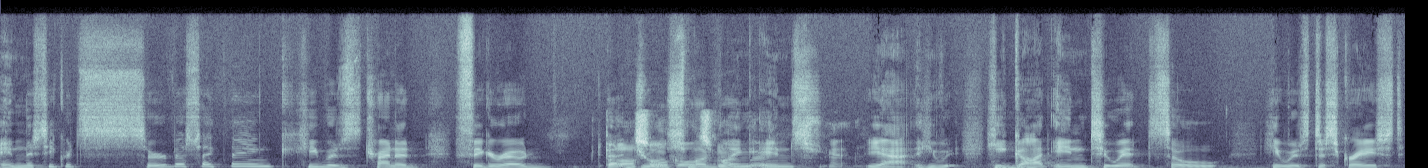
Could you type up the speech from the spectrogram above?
in the Secret Service, I think. He was trying to figure out uh, jewel smuggling smuggler? in. Yeah. Yeah, he w- he got into it, so he was disgraced,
